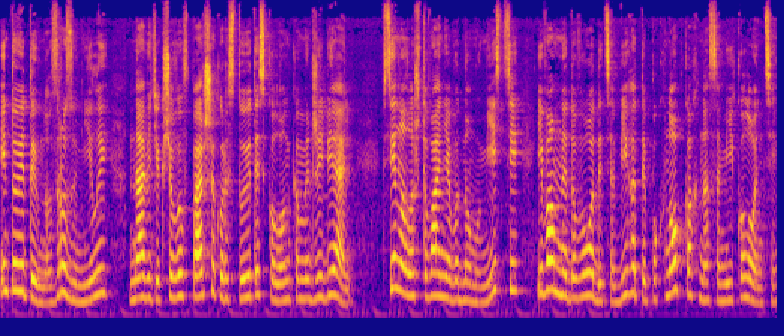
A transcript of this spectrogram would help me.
інтуїтивно зрозумілий, навіть якщо ви вперше користуєтесь колонками JBL. Всі налаштування в одному місці, і вам не доводиться бігати по кнопках на самій колонці.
